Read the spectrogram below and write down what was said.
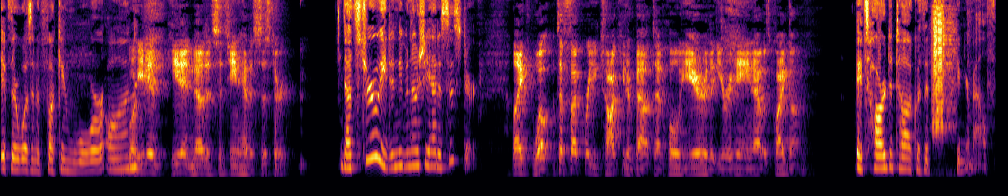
if there wasn't a fucking war on, Well, he didn't he didn't know that Satine had a sister. that's true. He didn't even know she had a sister. Like, what the fuck were you talking about that whole year that you were hanging out with Qui Gon? It's hard to talk with a in your mouth.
